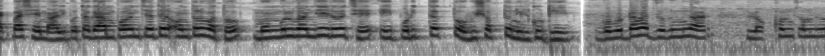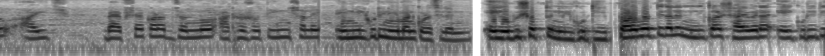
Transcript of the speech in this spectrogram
একপাশে মালিপোতা গ্রাম পঞ্চায়েতের অন্তর্গত মঙ্গলগঞ্জেই রয়েছে এই পরিত্যক্ত অভিশপ্ত নীলকুঠি। গোবরডাঙ্গার জমিদার লক্ষণচন্দ্র আইচ ব্যবসা করার জন্য আঠারোশো তিন সালে এই নীলকুঠি নির্মাণ করেছিলেন। এই অভিশপ্ত নীলকুঠি পরবর্তীকালে নীলকর সাহেবেরা এই কুঠিটি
